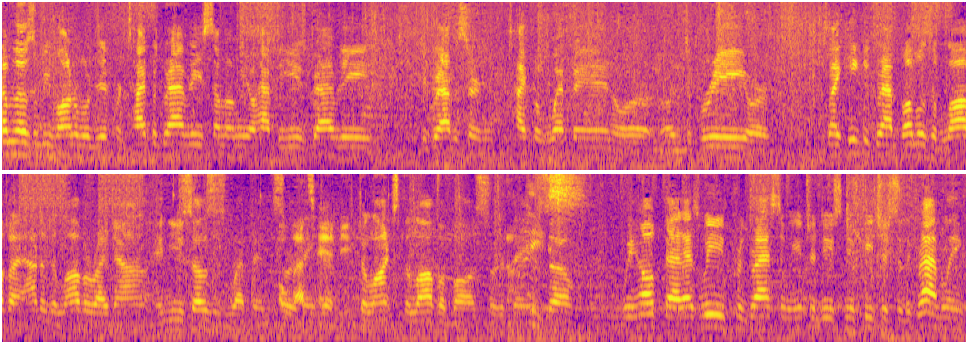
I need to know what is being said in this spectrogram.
some of those will be vulnerable to different type of gravity. Some of them you'll have to use gravity to grab a certain type of weapon or, or debris or it's like he could grab bubbles of lava out of the lava right now and use those as weapons. Oh, that's thing, to- handy. To, launch the lava balls, sort of thing. Nice. So we hope that as we progress and we introduce new features to the Grav Link,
